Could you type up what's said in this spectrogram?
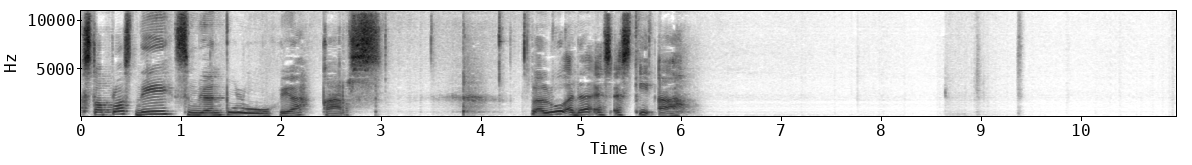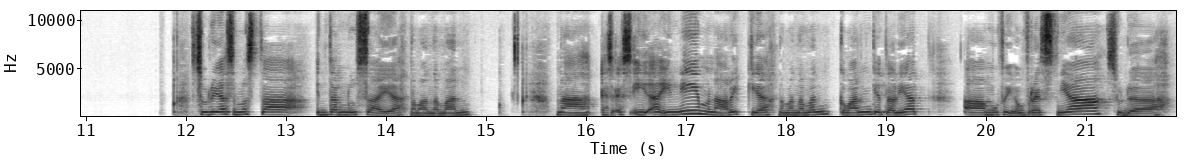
stop loss di 90 ya, CARS. Lalu ada SSIA. Surya Semesta Internusa ya, teman-teman. Nah, SSIA ini menarik ya, teman-teman. Kemarin kita lihat uh, moving average-nya sudah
